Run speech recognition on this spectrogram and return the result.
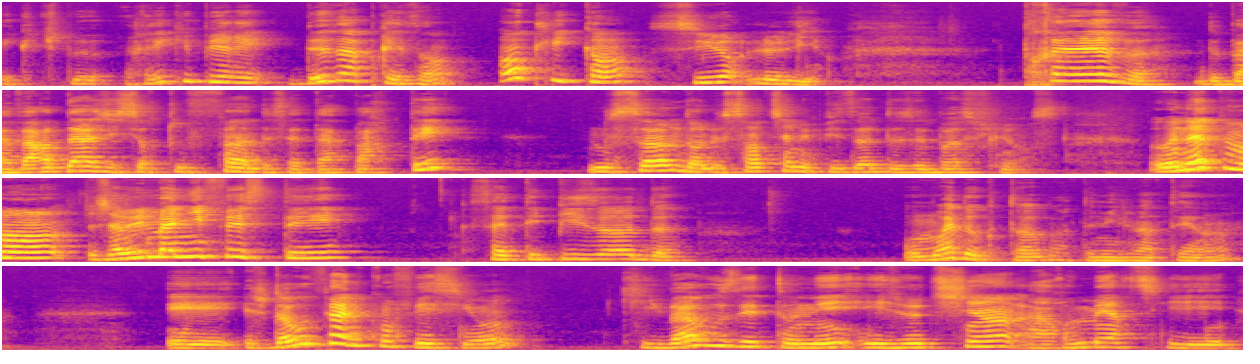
et que tu peux récupérer dès à présent en cliquant sur le lien. Trêve de bavardage et surtout fin de cet aparté, nous sommes dans le centième épisode de The Boss Fluence. Honnêtement, j'avais manifesté cet épisode au mois d'octobre 2021 et je dois vous faire une confession qui va vous étonner et je tiens à remercier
